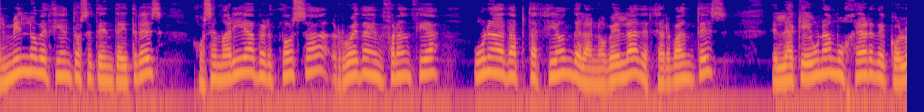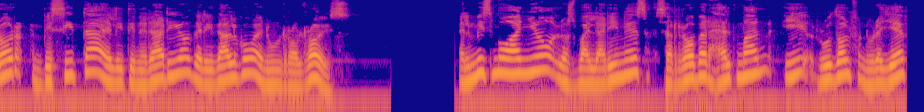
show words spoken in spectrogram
En 1973, José María Berzosa rueda en Francia una adaptación de la novela de Cervantes en la que una mujer de color visita el itinerario del hidalgo en un Rolls Royce. El mismo año, los bailarines Sir Robert Helpman y Rudolf Nureyev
